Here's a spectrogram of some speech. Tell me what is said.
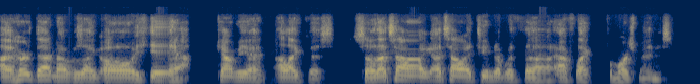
I heard that and I was like, oh yeah, count me in. I like this. So that's how I that's how I teamed up with uh, Aflac for March Madness.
